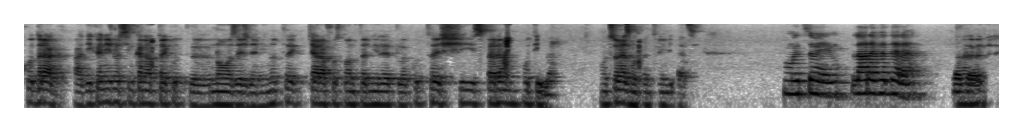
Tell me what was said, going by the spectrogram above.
Cu, cu drag. Adică nici nu simt că n-a trecut 90 uh, de minute. Chiar a fost o întâlnire plăcută și sperăm utilă. Mulțumesc mult pentru invitație. Mulțumim. La revedere. La revedere.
